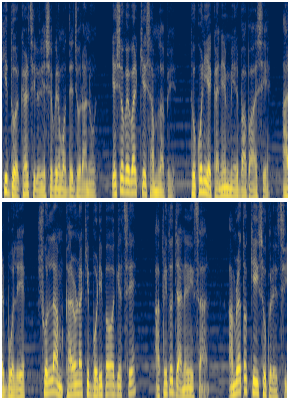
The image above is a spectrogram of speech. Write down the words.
কি দরকার ছিল এসবের মধ্যে জোরানোর এসব এবার কে সামলাবে? তখনই এখানে মেয়ের বাবা আসে আর বলে, শুনলাম কারও নাকি বডি পাওয়া গেছে? আপনি তো জানেনই স্যার, আমরা তো কেসও করেছি,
